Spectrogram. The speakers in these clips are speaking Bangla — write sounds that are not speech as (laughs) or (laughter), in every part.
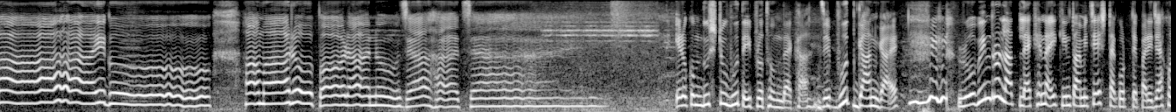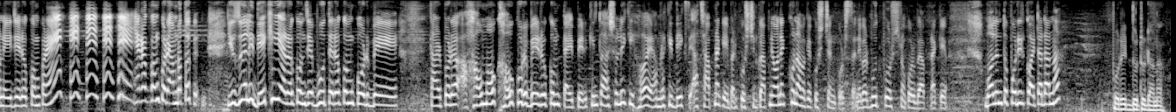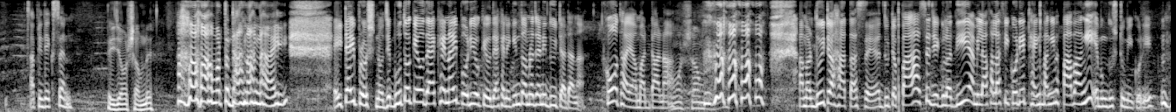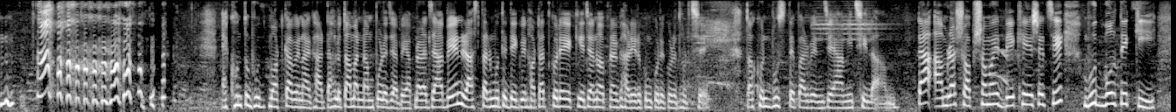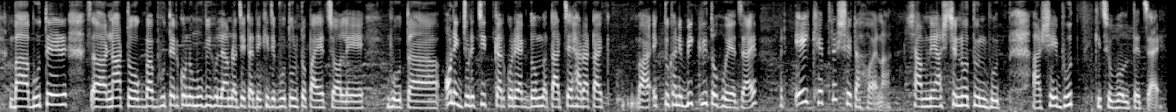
পাই গো। আমারও পরানো যাহা এরকম দুষ্টু ভূত এই প্রথম দেখা, যে ভূত গান গায়। রবীন্দ্রনাথ লেখে নাই, কিন্তু আমি চেষ্টা করতে পারি, যে এখন এই যে এরকম করে এরকম করে। আমরা তো ইউজুয়ালি দেখি এরকম যে ভূত এরকম করবে। তারপরে হাউমাউ খাও করবে এরকম টাইপের। কিন্তু আসলে কি হয় আমরা কি দেখছি আচ্ছা আপনাকে এবার কোশ্চেন আপনি অনেকক্ষণ আমাকে কোশ্চেন করছেন এবার ভূত প্রশ্ন করবে আপনাকে। বলেন তো পরীর কয়টা ডানা? পরীর দুটো ডানা। আপনি দেখছেন? এই যে আমার সামনে। (laughs) আমার তো ডানা নাই। এইটাই প্রশ্ন যে ভূতও কেউ দেখে নাই পরিও কেউ দেখে নাই কিন্তু আমরা জানি দুইটা ডানা। কোথায় আমার ডানা? আমার (laughs) দুইটা হাত আছে দুটো পা আছে যেগুলো দিয়ে আমি লাফালাফি করি ঠ্যাং ভাঙি পা ভাঙি এবং দুষ্টুমি করি। (laughs) এখন তো ভূত মটকাবে না ঘাড়, তাহলে তো আমার নাম পড়ে যাবে। আপনারা যাবেন, রাস্তার মধ্যে দেখবেন হঠাৎ করে কে যেন আপনার ঘাড় এরকম করে করে ধরছে। তখন বুঝতে পারবেন যে আমি ছিলাম। তা আমরা সব সময় দেখে এসেছি, ভূত বলতে কি? বা ভূতের নাটক বা ভূতের কোনো মুভি হলে আমরা যেটা দেখি যে ভূত উল্টো পায়ে চলে, ভূত অনেক জোরে চিৎকার করে একদম তার চেহারাটা একটুখানি বিকৃত হয়ে যায়। But এই ক্ষেত্রে সেটা হয় না। সামনে আসছে নতুন ভূত আর সেই ভূত কিছু বলতে চায়।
